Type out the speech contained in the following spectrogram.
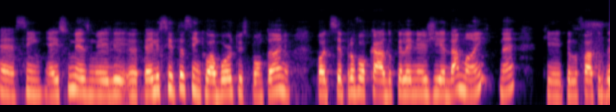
É, sim, é isso mesmo. Ele até ele cita assim que o aborto espontâneo pode ser provocado pela energia da mãe, né? Que pelo fato de,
